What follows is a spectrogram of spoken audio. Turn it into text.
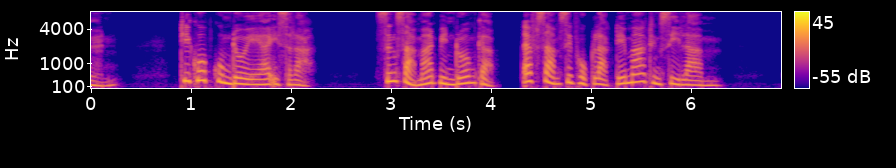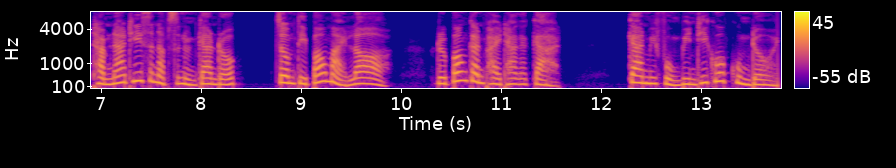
มือน ที่ควบคุมโดย AI อิสระ ซึ่งสามารถบินร่วมกับ F36 หลักได้มากถึง 4 ลำ ทำหน้าที่สนับสนุนการรบ โจมตีเป้าหมายล่อ หรือป้องกันภัยทางอากาศ การมีฝูงบินที่ควบคุมโดย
